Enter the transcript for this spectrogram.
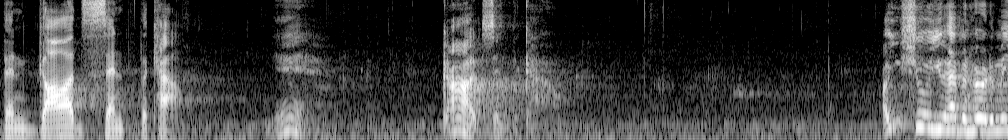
Then God sent the cow. Yeah. God sent the cow. Are you sure you haven't heard of me?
